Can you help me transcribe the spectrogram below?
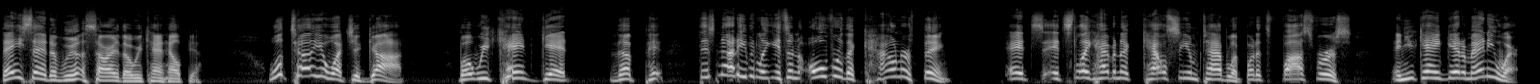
They said, sorry, though, we can't help you. We'll tell you what you got, but we can't get the. Pi- there's not even like it's an over the counter thing. It's it's like having a calcium tablet, but it's phosphorus, and you can't get them anywhere.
